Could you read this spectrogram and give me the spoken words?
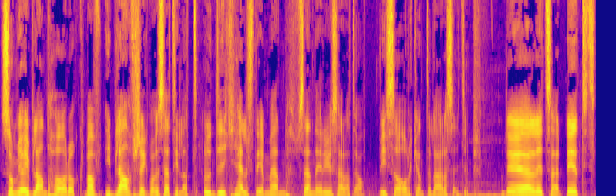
Som jag ibland hör och man, ibland försöker man väl säga till att undvik helst det, men sen är det ju så här att ja, vissa orkar inte lära sig typ. Det är lite så här, det är ett,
